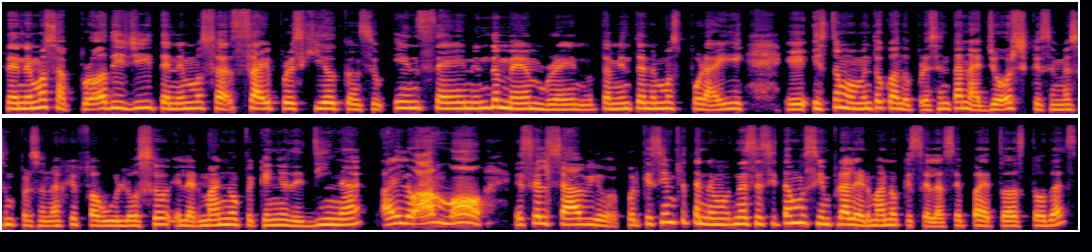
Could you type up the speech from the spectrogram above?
tenemos a Prodigy, tenemos a Cypress Hill con su Insane in the Membrane, ¿no? También tenemos por ahí eh, este momento cuando presentan a Josh, que se me hace un personaje fabuloso, el hermano pequeño de Dina. ¡Ay, lo amo! Es el sabio, porque siempre tenemos, necesitamos siempre al hermano que se la sepa de todas, todas.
